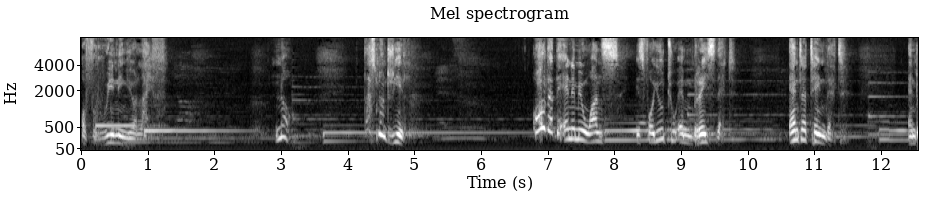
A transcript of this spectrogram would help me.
of ruining your life. No, that's not real. All that the enemy wants is for you to embrace that, entertain that, and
